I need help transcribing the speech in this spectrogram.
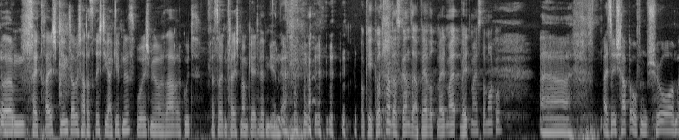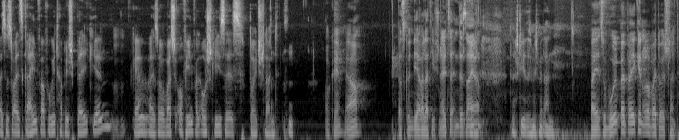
ähm, seit drei Spielen, glaube ich, hat das richtige Ergebnis, wo ich mir sage, gut, wir sollten vielleicht mal um Geld wetten gehen. Okay, kurz mal das Ganze ab. Wer wird Weltme Weltmeister, Marco? Äh, also ich habe auf dem Schirm, also so als Geheimfavorit habe ich Belgien. Mhm. Gell? Also was ich auf jeden Fall ausschließe, ist Deutschland. Okay, ja. Das könnte ja relativ schnell zu Ende sein. Ja. Da schließe ich mich mit an. Bei, sowohl bei Belgien oder bei Deutschland?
